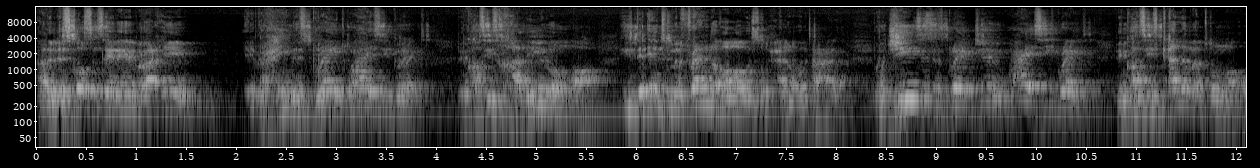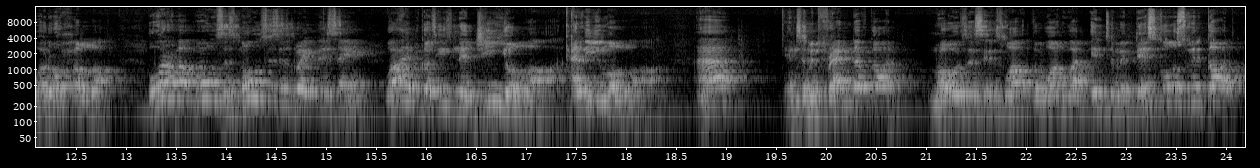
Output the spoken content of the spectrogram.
And they're discussing saying Ibrahim. Ibrahim is great. Why is he great? Because he's Khalilullah. He's the intimate friend of Allah subhanahu wa ta'ala. But Jesus is great too. Why is he great? Because he's Kalimatullah wa Ruhullah. What about Moses? Moses is great, they're saying. Why? Because he's Najiyullah, Kalimullah. Huh? Intimate friend of God. Moses is what? The one who had intimate discourse with God,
